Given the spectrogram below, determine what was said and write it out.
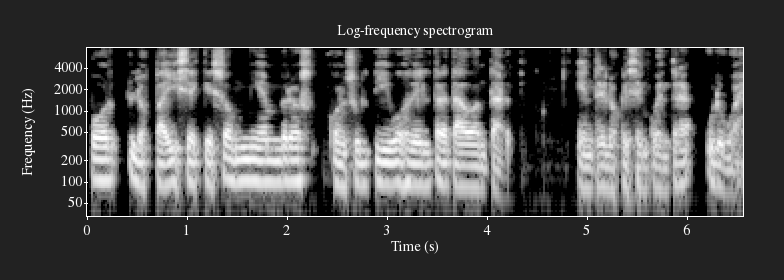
por los países que son miembros consultivos del Tratado Antártico, entre los que se encuentra Uruguay.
